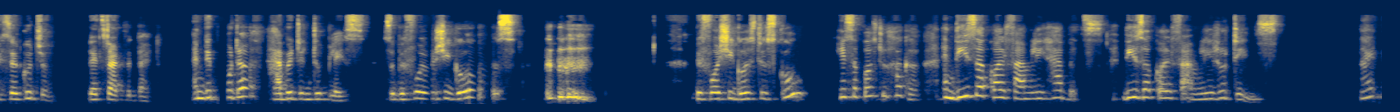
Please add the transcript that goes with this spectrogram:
I said, Good job. Let's start with that. And they put a habit into place. So before she goes, before she goes to school, he's supposed to hug her. And these are called family habits. These are called family routines. Right?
